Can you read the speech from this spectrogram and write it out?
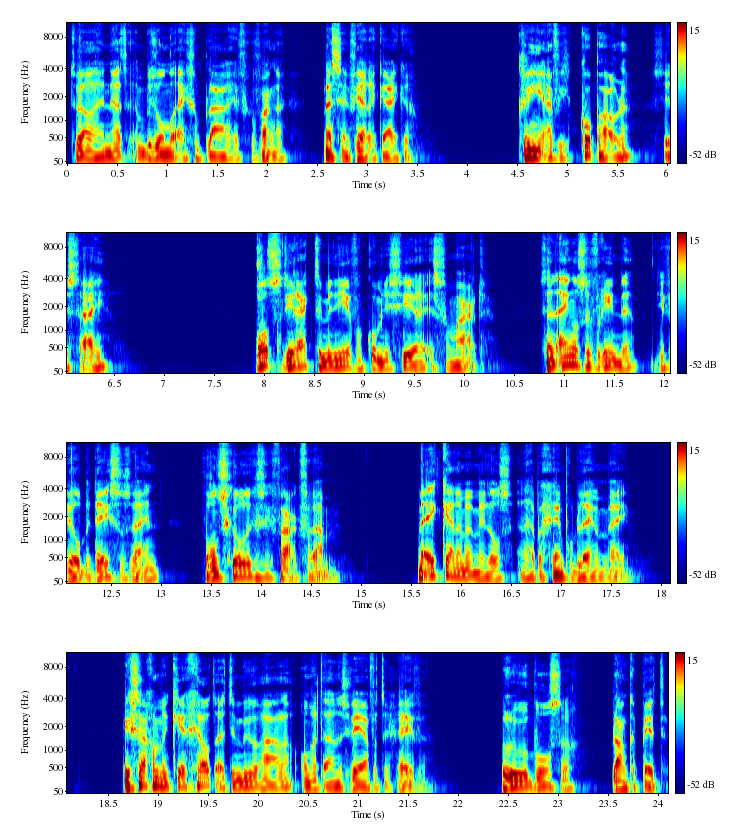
terwijl hij net een bijzonder exemplaar heeft gevangen met zijn verrekijker. Kun je even je kop houden, sist hij. Rots directe manier van communiceren is vermaard. Zijn Engelse vrienden, die veel bedeesder zijn, verontschuldigen zich vaak voor hem. Maar ik ken hem inmiddels en heb er geen problemen mee. Ik zag hem een keer geld uit de muur halen om het aan een zwerver te geven. Ruwe bolster, blanke pit.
